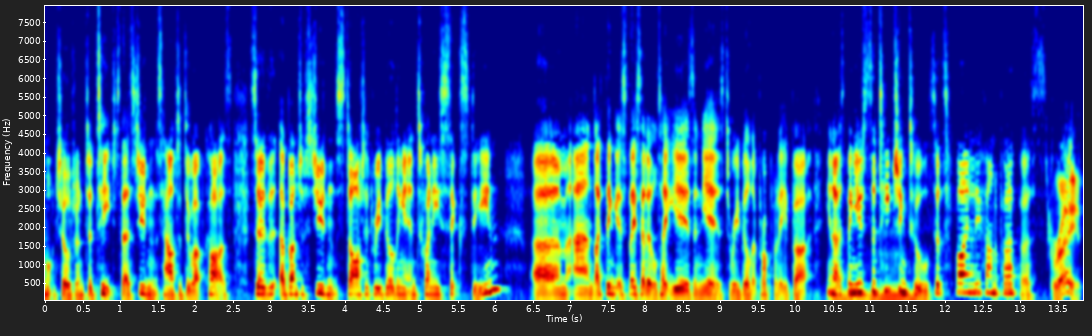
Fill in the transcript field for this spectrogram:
not children, to teach their students how to do up cars. So the, a bunch of students started rebuilding it in 2016. Um, and I think it's, they said it'll take years and years to rebuild it properly. But, you know, it's been used as a teaching tool. So it's finally found a purpose. Great.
